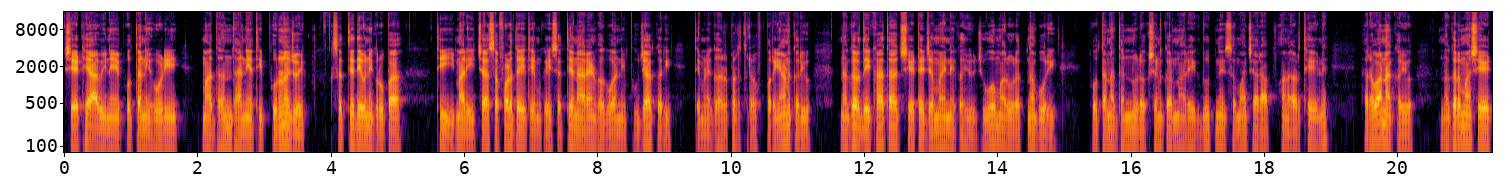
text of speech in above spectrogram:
શેઠે આવીને પોતાની હોડીમાં ધન ધાન્યથી પૂર્ણ જોઈ. સત્યદેવની કૃપાથી મારી ઈચ્છા સફળ થઈ તેમ કહી સત્યનારાયણ ભગવાનની પૂજા કરી. તેમણે ઘર પર તરફ પ્રયાણ કર્યું. નગર દેખાતા જ શેઠે જમાઈને કહ્યું, જુઓ મારું રત્નપુરી. પોતાના ધનનું રક્ષણ કરનાર એક દૂતને સમાચાર આપવાના અર્થે એણે રવાના કર્યો. નગરમાં શેઠ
